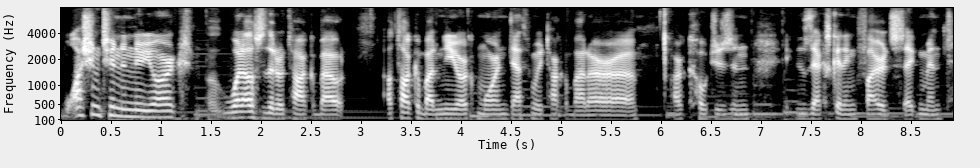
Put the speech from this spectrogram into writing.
Washington and New York. What else is there to talk about? I'll talk about New York more in depth when we talk about our. Uh, our coaches and execs getting fired segment.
